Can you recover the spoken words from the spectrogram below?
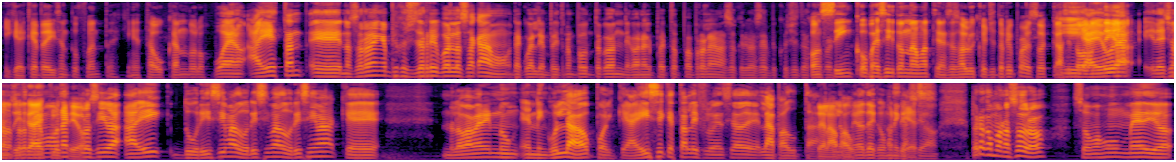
¿Y qué es que te dicen tus fuentes? ¿Quién está buscándolo? Bueno, ahí están. eh, nosotros en el Bizcochito Report lo sacamos. Recuerden, patreon.com, de con el puesto para problemas, suscríbase al Bizcochito Con Report. cinco pesitos nada más tienes acceso al bizcochito report. Eso es casi y todos hay una, y de hecho, nosotros tenemos una exclusiva ahí durísima, durísima, durísima, que no lo va a ver en, en ningún lado, porque ahí sí que está la influencia de la pauta, De la los pauta, medios de comunicación. Pero como nosotros somos un medio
